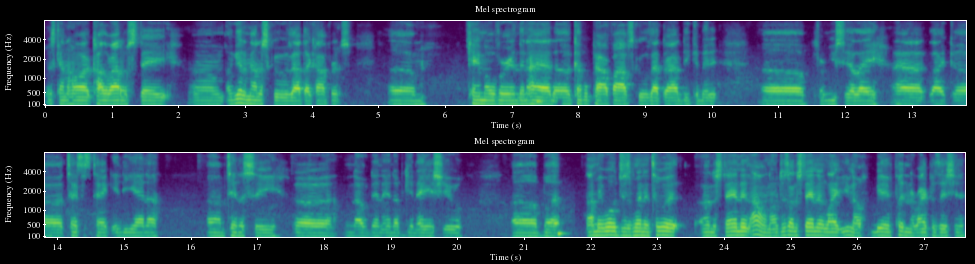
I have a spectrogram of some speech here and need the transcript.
it's kind of hard. Colorado State. Um, a good amount of schools out that conference um, came over, and then I had a couple Power Five schools after I decommitted uh, from UCLA. I had like uh, Texas Tech, Indiana, um, Tennessee. Uh, you know, then end up getting ASU. Uh, but I mean, we'll just went into it, understanding. I don't know, just understanding like you know, being put in the right position,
